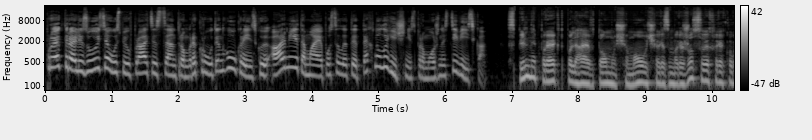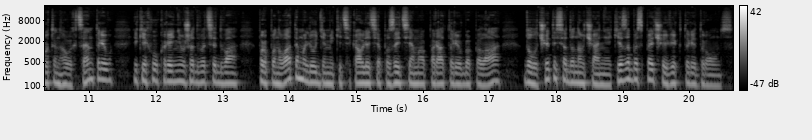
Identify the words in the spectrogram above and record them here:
Проект реалізується у співпраці з центром рекрутингу української армії та має посилити технологічні спроможності війська. Спільний проект полягає в тому, що мову через мережу своїх рекрутингових центрів, яких в Україні вже 22, пропонуватиме людям, які цікавляться позиціями операторів БПЛА, долучитися до навчання, яке забезпечує Victory Drones.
